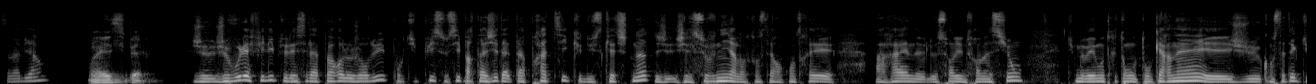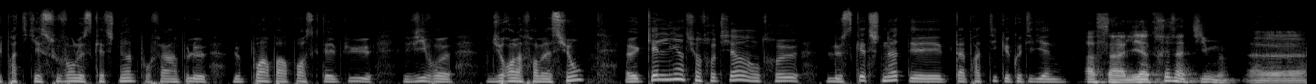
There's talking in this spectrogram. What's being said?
Ça va bien? Oui, super. Je, voulais, Philippe, te laisser la parole aujourd'hui pour que tu puisses aussi partager ta, pratique du sketch note. J'ai le souvenir, lorsqu'on s'était rencontré à Rennes le soir d'une formation, tu m'avais montré ton, carnet et je constatais que tu pratiquais souvent le sketch note pour faire un peu le, point par rapport à ce que tu avais pu vivre durant la formation. Euh, quel lien tu entretiens entre le sketch note et ta pratique quotidienne? Ah, C'est un lien très intime. Euh,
